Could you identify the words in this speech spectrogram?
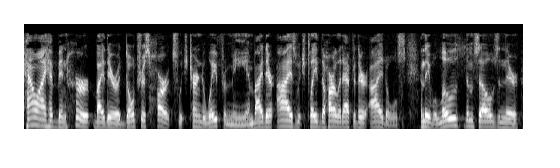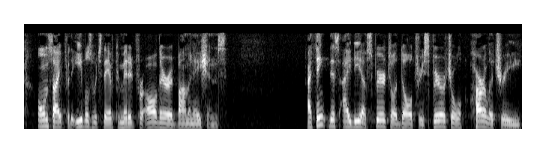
how I have been hurt by their adulterous hearts which turned away from me, and by their eyes which played the harlot after their idols. And they will loathe themselves in their own sight for the evils which they have committed for all their abominations. I think this idea of spiritual adultery, spiritual harlotry,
